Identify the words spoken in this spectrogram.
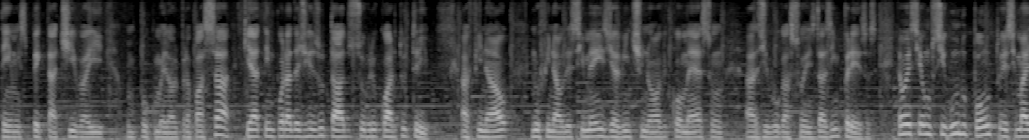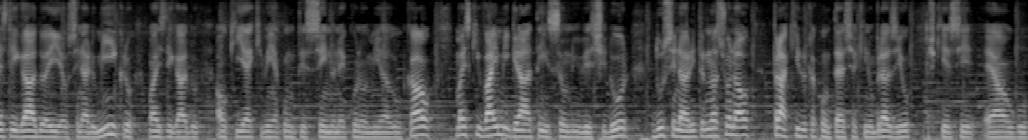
tem uma expectativa aí um pouco melhor para passar, que é a temporada de resultados sobre o quarto tri. Afinal, no final desse mês, dia 29, começam as divulgações das empresas. Então esse é um segundo ponto, esse mais ligado aí ao cenário micro, mais ligado ao que é que vem acontecendo na economia local, mas que vai migrar a atenção do investidor do cenário internacional para aquilo que acontece aqui no Brasil. Acho que esse é algo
